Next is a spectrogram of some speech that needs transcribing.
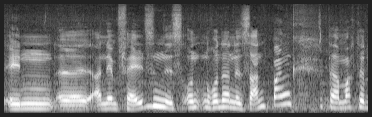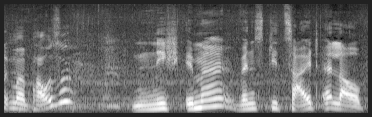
In, äh, an dem Felsen ist unten runter eine Sandbank. Da macht er immer Pause. Nicht immer, wenn es die Zeit erlaubt.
